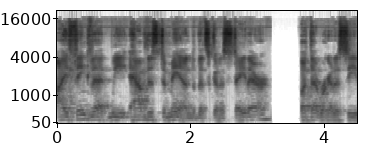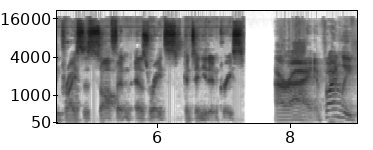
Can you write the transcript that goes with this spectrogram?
I think that we have this demand that's going to stay there, but that we're going to see prices soften as rates continue to increase. All right. And finally,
